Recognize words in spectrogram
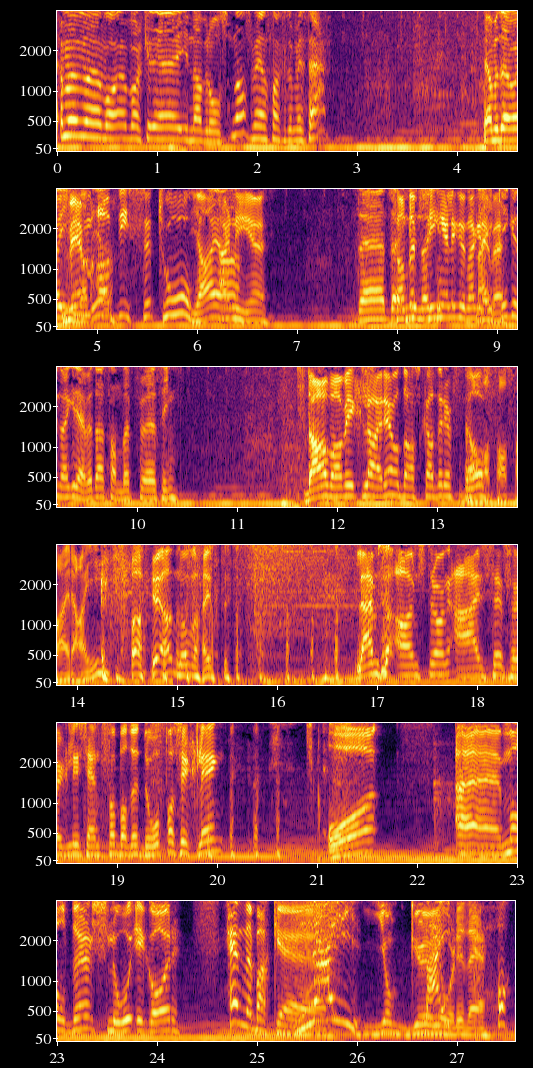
Ja, men eh, var, var ikke det Ina Wroldsen, da, som jeg snakket om i sted? Ja, men det var ingen Hvem av de, av disse to Ja, ja. er nye? Det, det, Sandeep Singh eller Gunnar Greve? Nei, ikke Gunnar Greve. Det er Sandeep eh, Singh. Da var vi klare, og da skal dere få Galatasaray. Ja, nå veit du. Lance Armstrong er selvfølgelig kjent for både dop og sykling. Og eh, Molde slo i går Hennebakke. Nei! Joggu gjorde de det. hokk,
